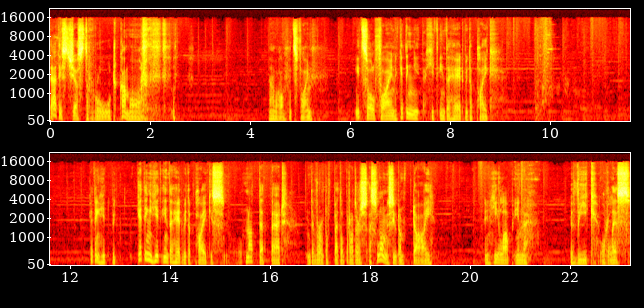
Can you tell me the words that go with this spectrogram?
that is just rude. Come on. ah well, it's fine. It's all fine. Getting hit in the head with a pike. Getting hit with getting hit in the head with a pike is not that bad in the world of Battle Brothers as long as you don't die. Can heal up in a, week or less.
